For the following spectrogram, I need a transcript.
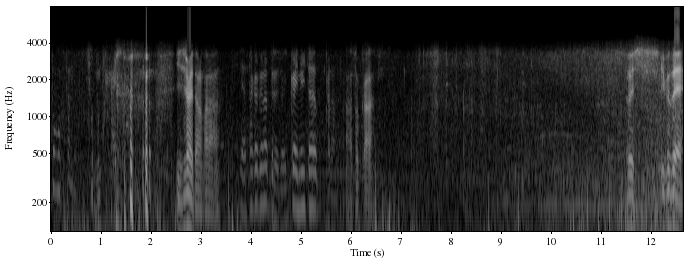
と思ったんですちょっと高い。いじられたのかな？いや高くなってるでしょ。一回抜いたから。あそっか。よし行くぜ。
